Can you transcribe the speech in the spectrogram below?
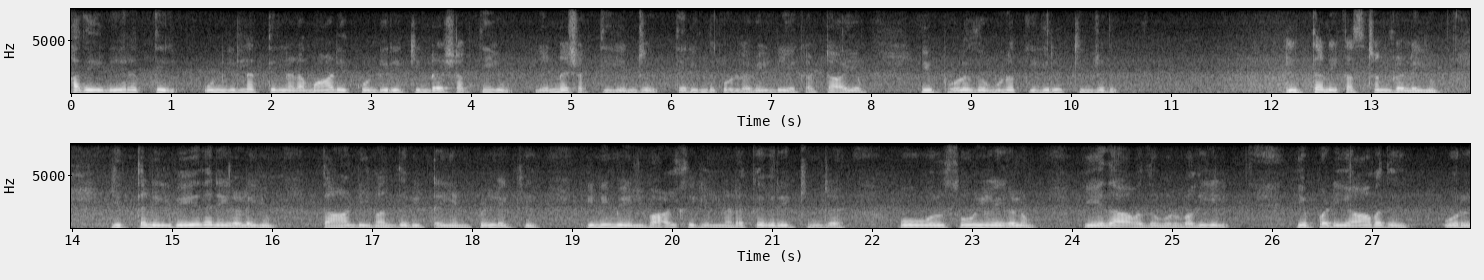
அதே நேரத்தில் உன் இல்லத்தில் நடமாடிக் கொண்டிருக்கின்ற சக்தியும் என்ன சக்தி என்று தெரிந்து கொள்ள வேண்டிய கட்டாயம் இப்பொழுது உனக்கு இருக்கின்றது. இத்தனை கஷ்டங்களையும் இத்தனை வேதனைகளையும் தாண்டி வந்துவிட்ட என் பிள்ளைக்கு இனிமேல் வாழ்க்கையில் நடக்கவிருக்கின்ற ஒவ்வொரு சூழ்நிலைகளும் ஏதாவது ஒரு வகையில் எப்படியாவது ஒரு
